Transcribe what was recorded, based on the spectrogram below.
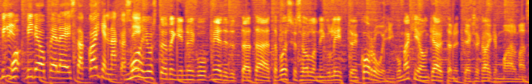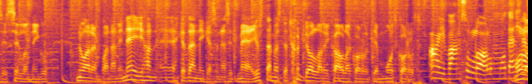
Vi- Mua- videopeleistä, kaiken näköisiä. Mua just jotenkin niinku mietityttää tää, että voisiko se olla niinku liittyen koruihin, kun mäkin on käyttänyt tiedätkö, kaiken maailman siis silloin niinku nuorempana, niin ne ei ihan ehkä tän ikäisenä sit mene. Just tämmöiset jotkut dollarikaulakorut ja muut korut. Aivan, sulla on ollut muuten Mulla on,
